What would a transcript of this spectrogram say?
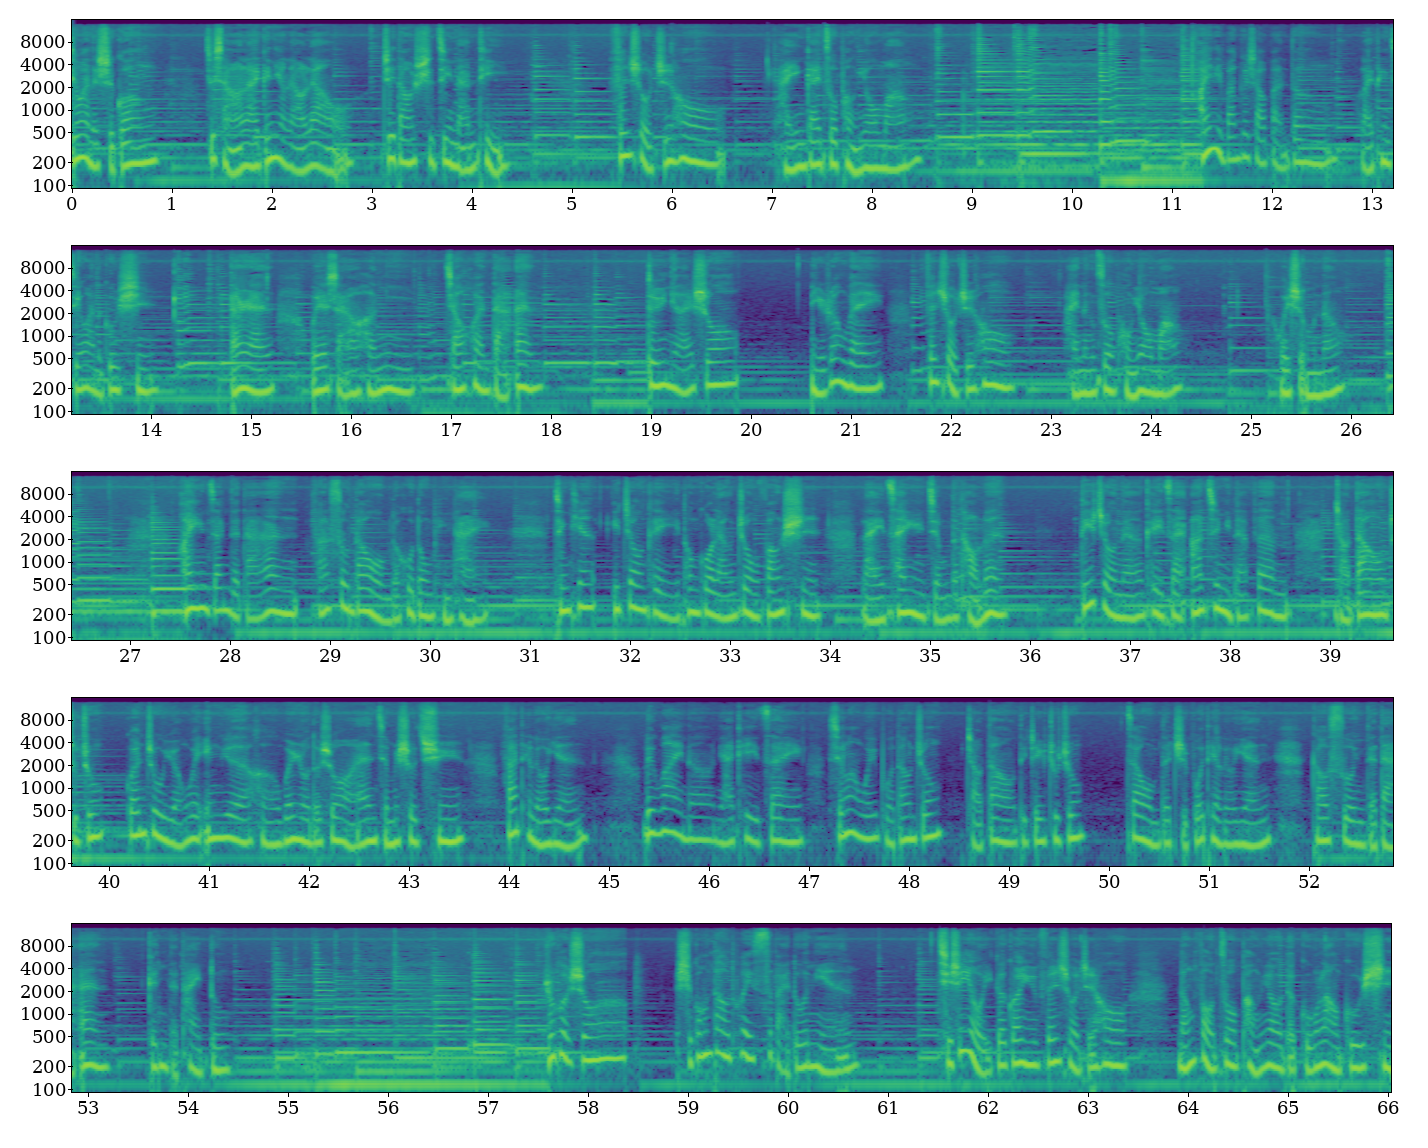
今晚的时光，就想要来跟你聊聊这道世纪难题：分手之后还应该做朋友吗？欢迎你搬个小板凳来听今晚的故事。当然，我也想要和你交换答案。对于你来说，你认为分手之后还能做朋友吗？为什么呢？欢迎将你的答案发送到我们的互动平台。今天依旧可以通过两种方式来参与节目的讨论。第一种呢，可以在阿基米达 FM 找到猪猪，关注原味音乐和温柔的说晚安节目社区。发帖留言，另外呢，你还可以在新浪微博当中找到 DJ 猪猪，在我们的直播帖留言，告诉你的答案跟你的态度。如果说时光倒退四百多年，其实有一个关于分手之后能否做朋友的古老故事，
